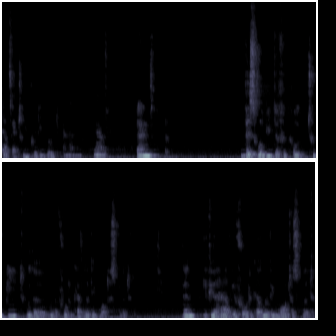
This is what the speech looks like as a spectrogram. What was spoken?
That's actually pretty good. Uh-huh. Yeah. And this will be difficult to beat with a, with a photocatalytic water splitter. Then if you have your photocatalytic water splitter,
